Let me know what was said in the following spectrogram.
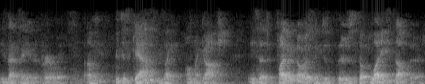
He's not saying it in a prayer way. Um, he just gasps. He's like, "Oh my gosh." And he says, finally noticing just there's just a bloody stuff there.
